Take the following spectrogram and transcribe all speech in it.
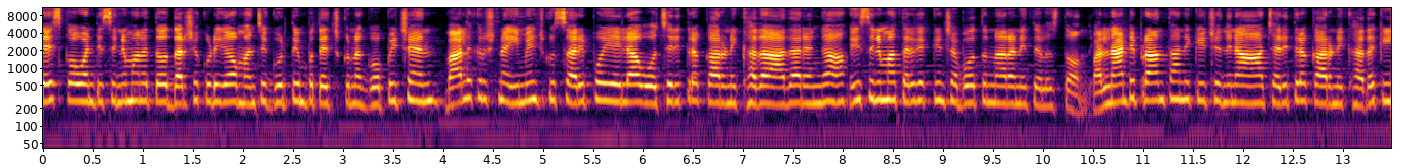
చేసుకో వంటి సినిమాలతో దర్శకుడిగా మంచి గుర్తింపు తెచ్చుకున్న గోపీచంద్ బాలకృష్ణ ఇమేజ్కు సరిపోయేలా ఓ చరిత్రకారుని కథ ఆధారంగా ఈ సినిమా తెరకెక్కించబోతున్నారని తెలుస్తోంది. పల్నాటి ప్రాంతానికి చెందిన ఆ చరిత్రకారుని కథకి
